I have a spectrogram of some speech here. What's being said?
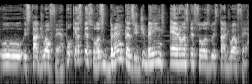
o, estado de welfare? Porque as pessoas brancas e de bem eram as pessoas do estado de welfare.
